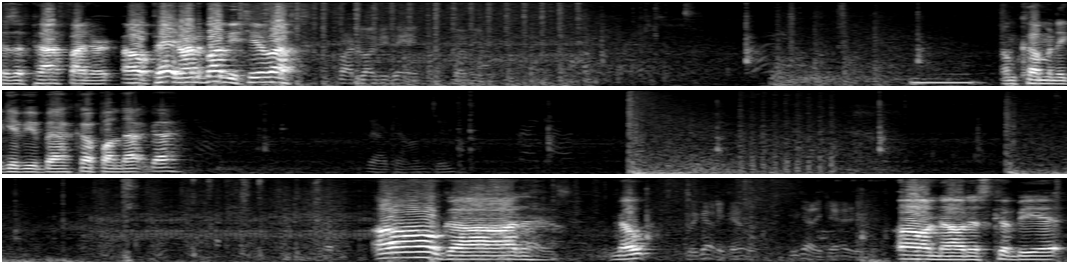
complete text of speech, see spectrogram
There's a Pathfinder. Oh, Peyton, right above you, to your left. Right above you, Dane. Above you. I'm coming to give you back up on that guy. Yeah, I got him. Oh God. Nope. We gotta go. We gotta get here. Oh no, this could be it.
